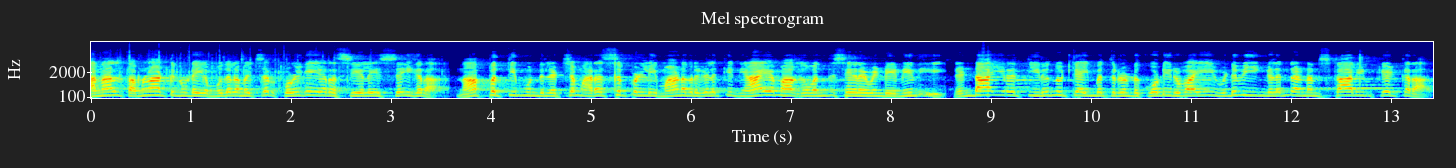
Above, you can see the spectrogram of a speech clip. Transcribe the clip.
ஆனால் தமிழ்நாட்டினுடைய முதலமைச்சர் கொள்கை அரசியலை செய்கிறார். நாற்பத்தி மூன்று லட்சம் அரசு பள்ளி மாணவர்களுக்கு நியாயமாக வந்து சேர வேண்டிய நிதி இரண்டாயிரத்தி இருநூற்றி ஐம்பத்தி ரெண்டு கோடி ரூபாயை விடுவியுங்கள் என்று அண்ணன் ஸ்டாலின் கேட்கிறார்.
